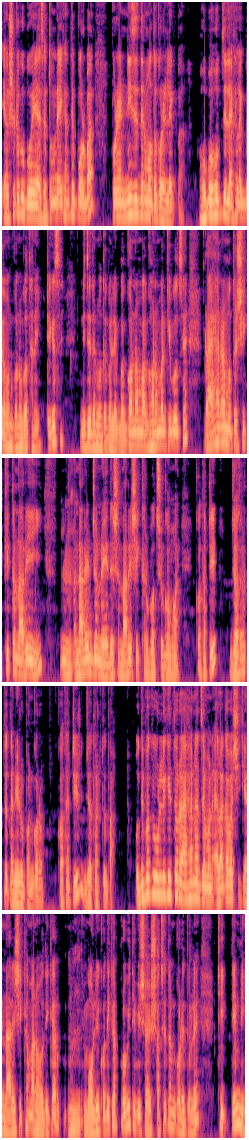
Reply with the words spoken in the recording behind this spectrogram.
এই অংশটুকু বইয়ে আছে। তোমরা এখান থেকে পড়বা, পড়ে নিজেদের মতো করে লিখবা। হুবহুব যে লেখা লাগবে এমন কোনো কথা নেই, ঠিক আছে? নিজেদের মতো করে লিখবা। গ নাম্বার, ঘ নাম্বার কি বলছে? রায়হানার মতো শিক্ষিত নারী নারীর জন্য এদেশে নারী শিক্ষার পথ সুগম হয়। কথাটির যথার্থতা নিরূপণ করো। কথাটির যথার্থতা। উদ্দীপকে উল্লিখিত রায়হানা যেমন এলাকাবাসীকে নারী শিক্ষা মানবাধিকার মৌলিক অধিকার প্রভৃতি বিষয়ে সচেতন করে তোলে, ঠিক তেমনি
